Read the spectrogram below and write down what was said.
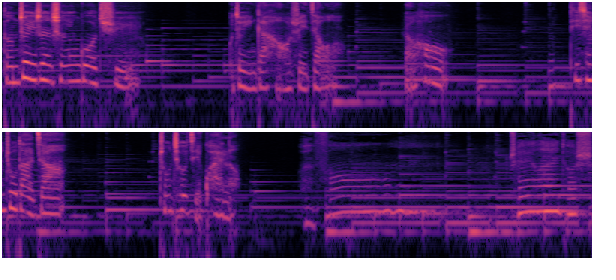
等这一阵声音过去，我就应该好好睡觉了。然后，提前祝大家。中秋节快乐。晚风吹来多少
